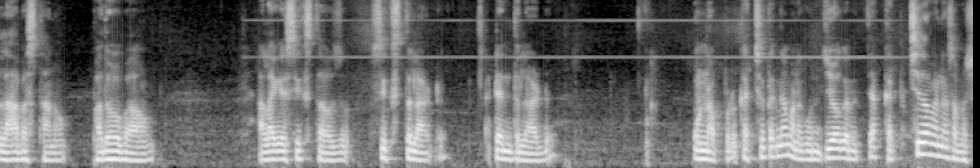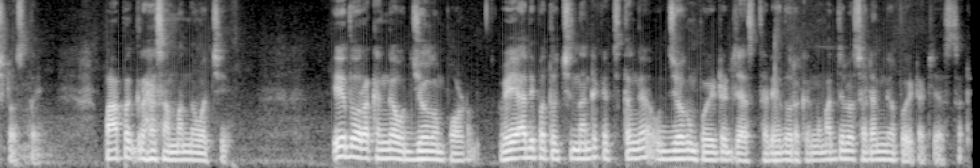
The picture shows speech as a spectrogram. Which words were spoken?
లాభస్థానం పదోభావం అలాగే sixth house sixth lord tenth lord ఉన్నప్పుడు ఖచ్చితంగా మనకు ఉద్యోగరీత్యా ఖచ్చితమైన సమస్యలు వస్తాయి. పాపగ్రహ సంబంధం వచ్చి ఏదో రకంగా ఉద్యోగం పోవడం. వ్యయాధిపతి వచ్చిందంటే ఖచ్చితంగా ఉద్యోగం పోయేటట్టు చేస్తాడు. ఏదో రకంగా మధ్యలో సడన్గా పోయేటట్టు చేస్తాడు.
